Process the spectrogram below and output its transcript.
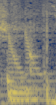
Esparta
